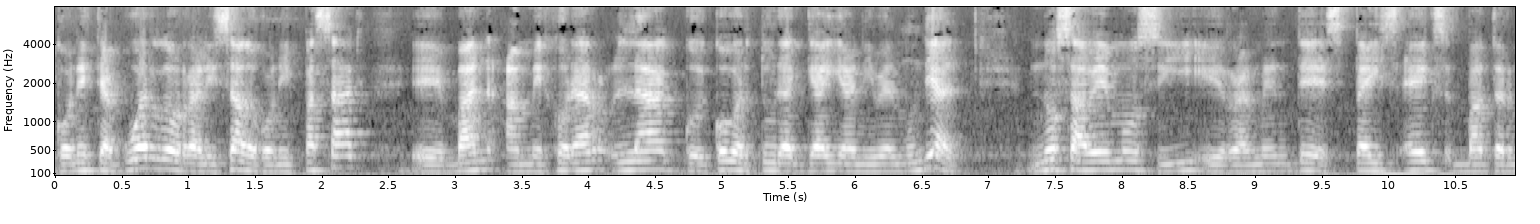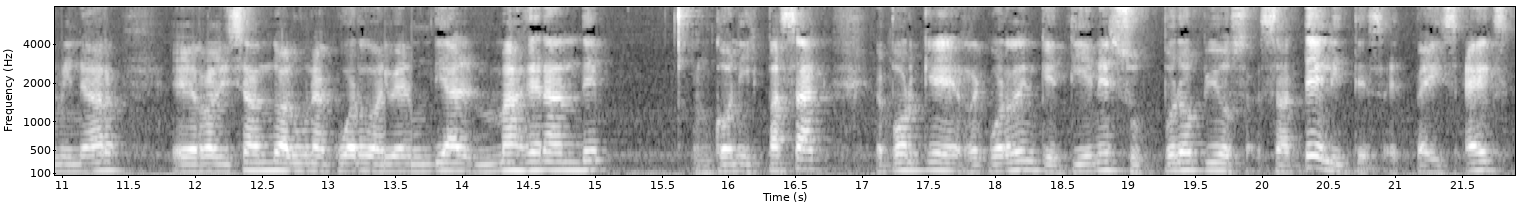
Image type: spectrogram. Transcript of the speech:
con este acuerdo realizado con Ispasat, van a mejorar la cobertura que hay a nivel mundial. No sabemos si eh, realmente SpaceX va a terminar eh, realizando algún acuerdo a nivel mundial más grande con Ispasac porque recuerden que tiene sus propios satélites SpaceX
